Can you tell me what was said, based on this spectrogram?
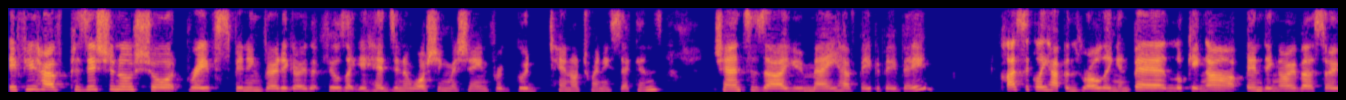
if you have positional, short, brief, spinning vertigo that feels like your head's in a washing machine for a good 10 or 20 seconds, chances are you may have BPPV. Classically happens rolling in bed, looking up, bending over. So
